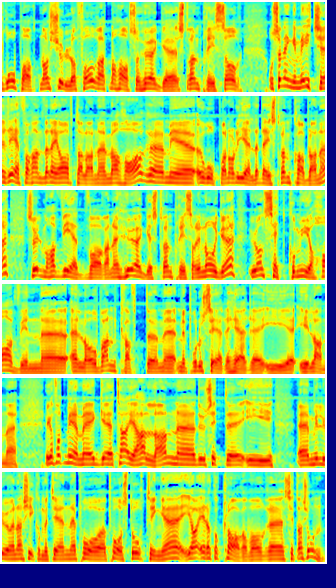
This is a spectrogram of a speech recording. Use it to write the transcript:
broparten av skylda for at vi har så høye strømpriser. Og så lenge vi ikke reforhandler de avtalene vi har med Europa når det gjelder de strømkablene, så vil vi ha vedvarende høye strømpriser i Norge, uansett hvor mye havvind eh, eller vannkraft eh, vi, vi produserer her eh, i, i, landet. Jeg har fått med meg Terje Halland, du sitter i miljø- og energikomiteen på, på Stortinget. Ja, er dere klar over situasjonen?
